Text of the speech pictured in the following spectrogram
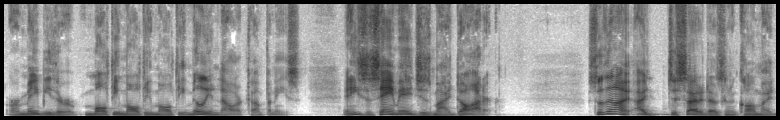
or maybe they're multi, multi, multi million dollar companies. And he's the same age as my daughter. So then I, I decided I was going to call my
